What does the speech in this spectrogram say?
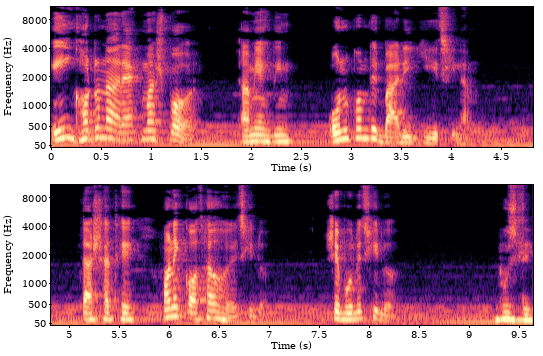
এই ঘটনার এক মাস পর আমি একদিন অনুপমদের বাড়ি গিয়েছিলাম। তার সাথে অনেক কথাও হয়েছিল। সে বলেছিল, বুঝলে,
